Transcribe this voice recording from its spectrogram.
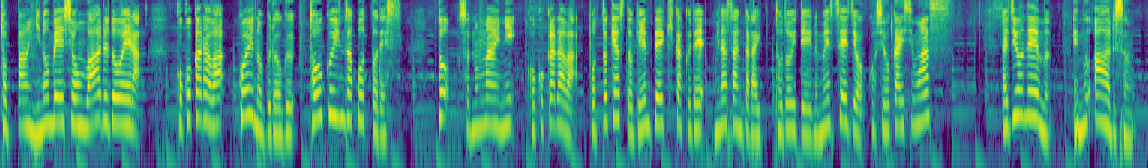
Toppan Innovation World Era ここからは声のブログ Talk in the Pod です。とその前にここからはポッドキャスト限定企画で皆さんから届いているメッセージをご紹介します。ラジオネーム MR さん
